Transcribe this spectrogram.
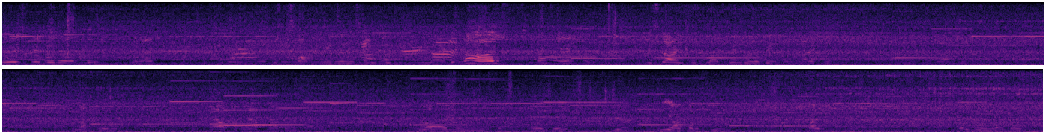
there is people that, that, you know, just swap music or something. No, worries. thank you. It's starting to like dwindle a bit in Lakers. Luckily, our, our company's it. Ryan is uh, LD. Yeah. Yeah, I've got a few. Both. Those all like those.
